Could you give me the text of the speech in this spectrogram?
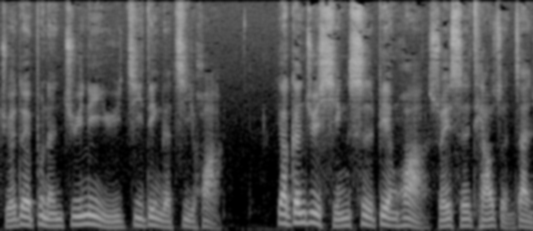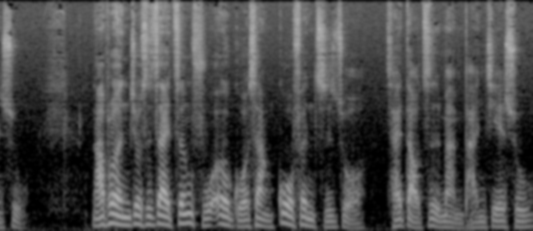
绝对不能拘泥于既定的计划，要根据形势变化随时调整战术。拿破仑就是在征服俄国上过分执着，才导致满盘皆输。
